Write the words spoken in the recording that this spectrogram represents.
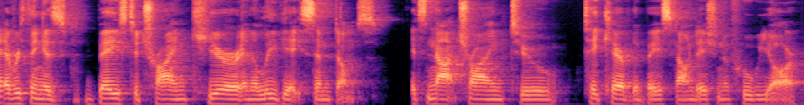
Everything is based to try and cure and alleviate symptoms. It's not trying to take care of the base foundation of who we are.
